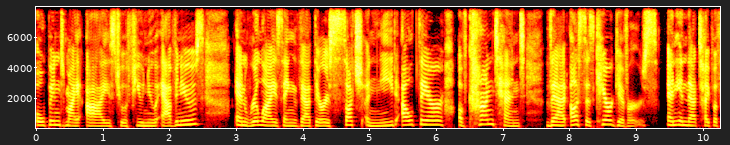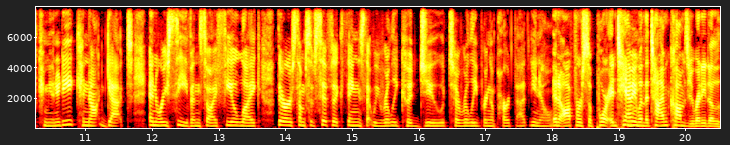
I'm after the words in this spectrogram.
opened my eyes to a few new avenues and realizing that there is such a need out there of content that us as caregivers and in that type of community cannot get and receive. And so I feel like there are some specific things that we really could do to really bring apart that, you know. And offer support. And Mm-hmm. Tammy, when the time comes, you're ready to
